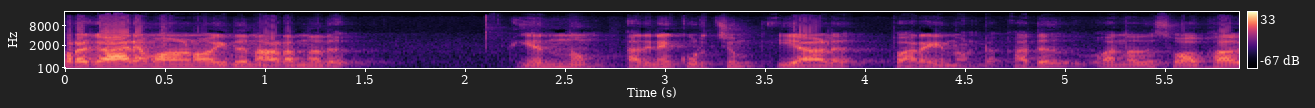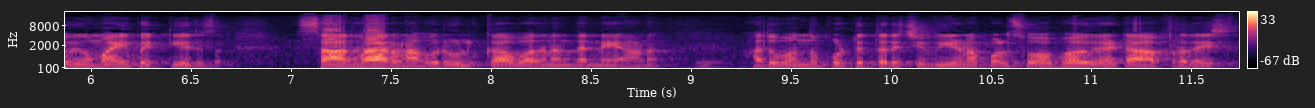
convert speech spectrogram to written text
പ്രകാരമാണോ ഇത് നടന്നത് എന്നും അതിനെക്കുറിച്ചും ഇയാൾ പറയുന്നുണ്ട്. അത് വന്നത് സ്വാഭാവികമായി പറ്റിയൊരു സാധാരണ ഒരു ഉൽക്കാപതനം തന്നെയാണ്. അത് വന്ന് പൊട്ടിത്തെറിച്ച് വീണപ്പോൾ സ്വാഭാവികമായിട്ട് ആ പ്രദേശത്ത്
